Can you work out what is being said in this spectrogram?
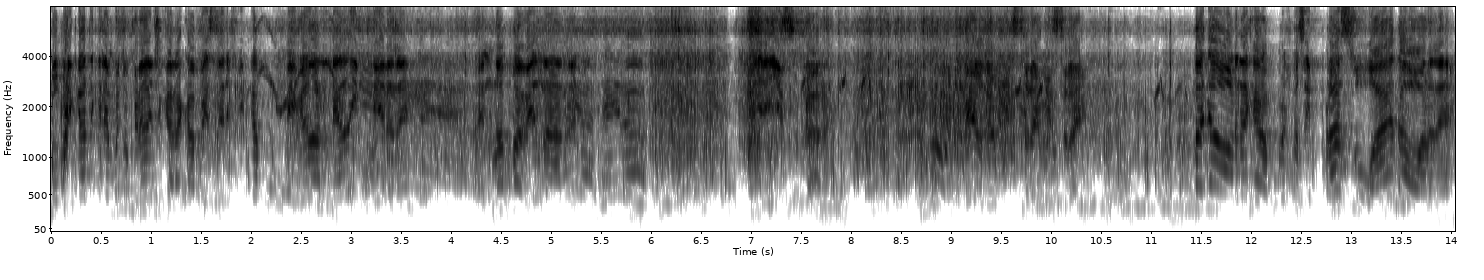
Complicado é que ele é muito grande, cara. A cabeça dele fica pegando a tela inteira, né? Aí não dá pra ver nada. Que isso, cara? Meu Deus, muito estranho, muito estranho. Mas da hora, né, cara? Tipo assim, pra zoar é da hora, né?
